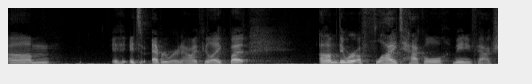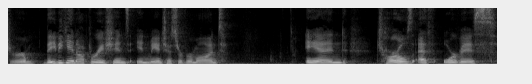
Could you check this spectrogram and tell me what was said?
Um, it, it's everywhere now. I feel like, but um, they were a fly tackle manufacturer. They began operations in Manchester, Vermont, and Charles F. Orvis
